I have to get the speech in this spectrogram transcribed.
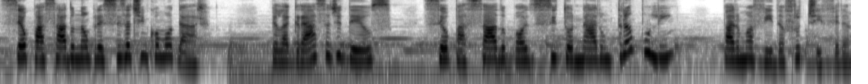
Seu passado não precisa te incomodar. Pela graça de Deus, seu passado pode se tornar um trampolim para uma vida frutífera.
